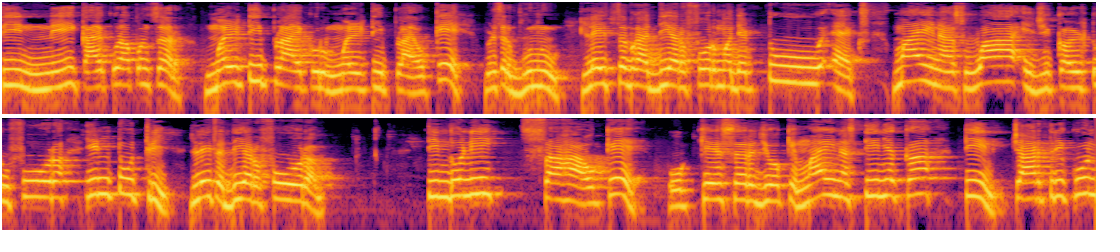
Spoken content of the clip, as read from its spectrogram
तीन ने काय करू आपण सर? मल्टिप्लाय करू. मल्टिप्लाय ओके म्हणजे सर गुणू. लिहायचं बघा दिअर फोरमध्ये two X minus Y is equal to four into three लयचं दिअर फोर तीन दोन्ही सहा okay okay sir ji okay minus तीन एक तीन. चार त्रिकोण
